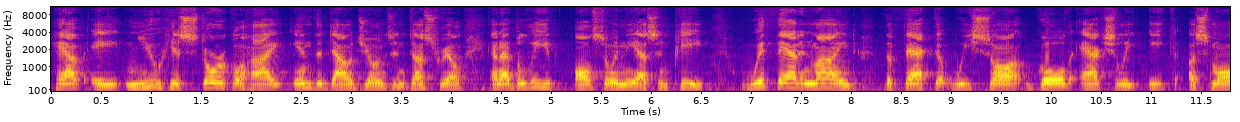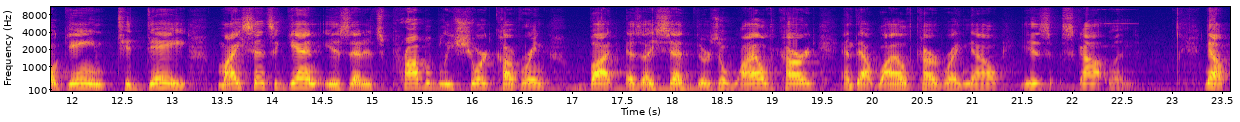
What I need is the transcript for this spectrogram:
have a new historical high in the Dow Jones Industrial and I believe also in the S&P with that in mind, the fact that we saw gold actually eke a small gain today, my sense again is that it's probably short covering. But as I said, there's a wild card, and that wild card right now is Scotland. Now,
